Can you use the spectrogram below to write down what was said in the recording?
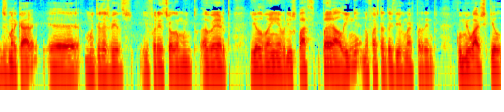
desmarcar. Uh, muitas das vezes, e o Farense joga muito aberto e ele vem abrir o espaço para a linha, não faz tantas diagonais para dentro como eu acho que ele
